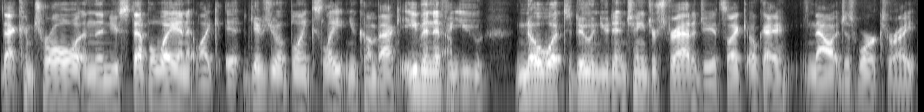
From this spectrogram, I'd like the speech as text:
that control and then you step away and it like it gives you a blank slate and you come back even if Yeah. you know what to do and you didn't change your strategy it's like okay now it just works right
